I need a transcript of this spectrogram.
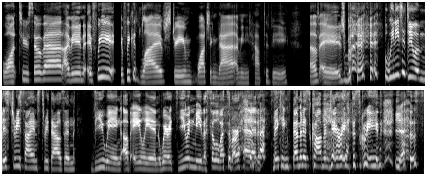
want to so bad. I mean, if we if we could live stream watching that, I mean, you'd have to be of age, but We need to do a Mystery Science 3000 viewing of Alien where it's you and me, the silhouettes of our head, making feminist commentary at the screen. yes,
